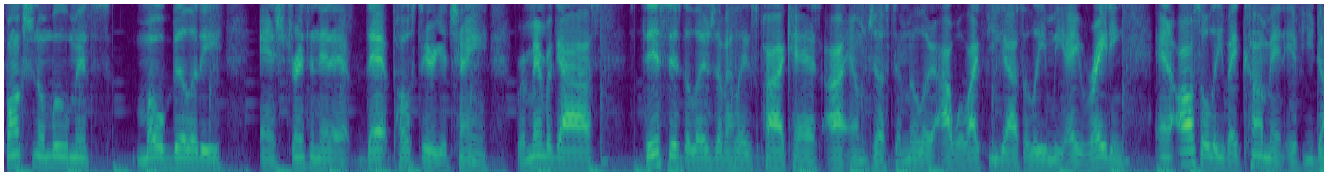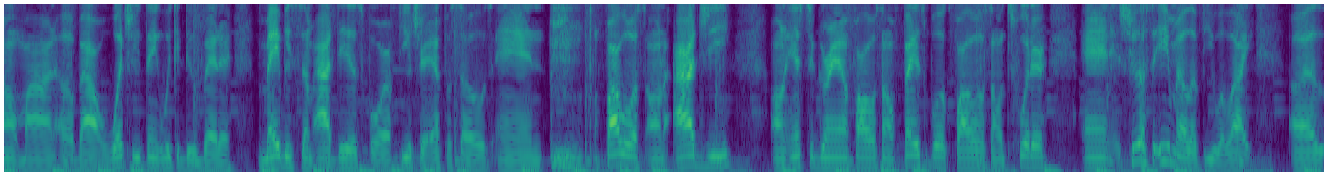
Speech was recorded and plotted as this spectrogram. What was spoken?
functional movements, mobility, and strengthening that, that posterior chain. Remember, guys, this is the Legends of Athletics podcast. I am Justin Miller. I would like for you guys to leave me a rating and also leave a comment if you don't mind about what you think we could do better, maybe some ideas for future episodes, and follow us on IG, on Instagram, follow us on Facebook, follow us on Twitter, and shoot us an email if you would like. Uh,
